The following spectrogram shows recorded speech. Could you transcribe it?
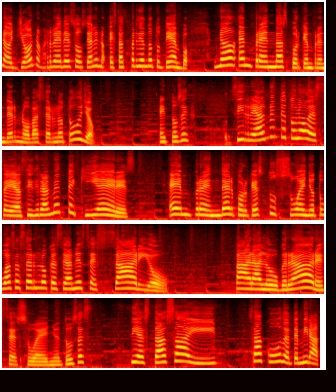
no, yo no, redes sociales, no, estás perdiendo tu tiempo. No emprendas porque emprender no va a ser lo tuyo. Entonces, si realmente tú lo deseas, si realmente quieres emprender porque es tu sueño, tú vas a hacer lo que sea necesario para lograr ese sueño. Entonces, si estás ahí, sacúdete. Mira,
